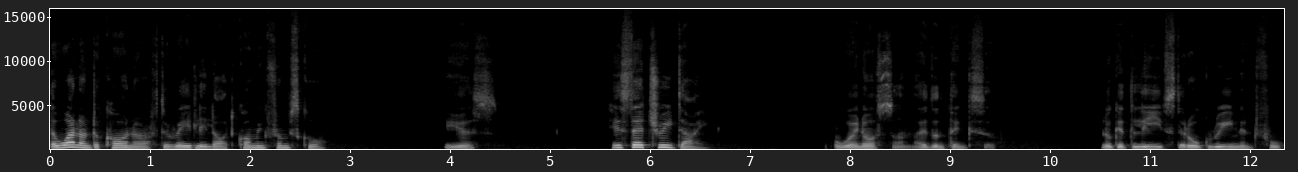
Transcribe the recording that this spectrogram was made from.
The one on the corner of the Radley lot coming from school. Yes. Is that tree dying? Why no, son, I don't think so. Look at the leaves, they're all green and full.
